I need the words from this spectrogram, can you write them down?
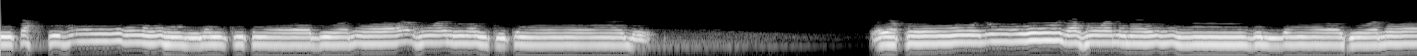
لتحسبوه من الكتاب وما هو من الكتاب. ويقولون هو من عند الله وما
